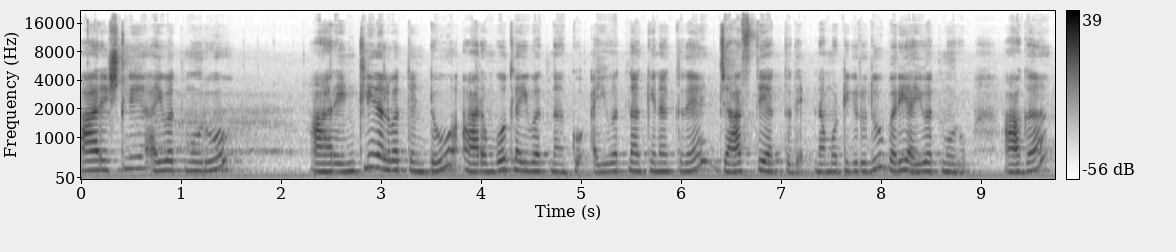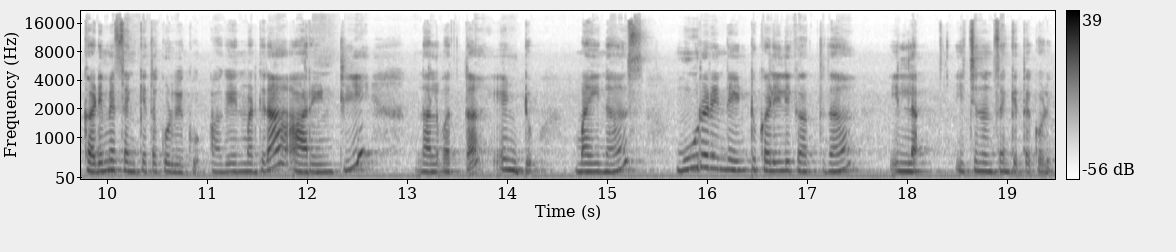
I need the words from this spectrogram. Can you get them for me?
ಆರು ಎಷ್ಟಲಿ? ಐವತ್ತ್ಮೂರು ಆರು ಎಂಟ್ಲಿ ನಲವತ್ತೆಂಟು, ಆರು ಒಂಬತ್ತಲಿ ಐವತ್ನಾಲ್ಕು. ಐವತ್ನಾಲ್ಕು ಏನಾಗ್ತದೆ? ಜಾಸ್ತಿ ಆಗ್ತದೆ. ನಮ್ಮೊಟ್ಟಿಗಿರೋದು ಬರೀ ಐವತ್ತ್ಮೂರು ಆಗ ಕಡಿಮೆ ಸಂಖ್ಯೆ ತಗೊಳ್ಬೇಕು. ಆಗ ಏನು ಮಾಡ್ತೀರಾ? ಆರೆಂಟ್ಲಿ ನಲವತ್ತ ಎಂಟು. ಮೈನಸ್ ಮೂರರಿಂದ ಎಂಟು ಕಳೀಲಿಕ್ಕೆ ಇಲ್ಲ. ಈಚಿನೊಂದು ಸಂಖ್ಯೆ ತಗೊಳ್ಳಿ.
